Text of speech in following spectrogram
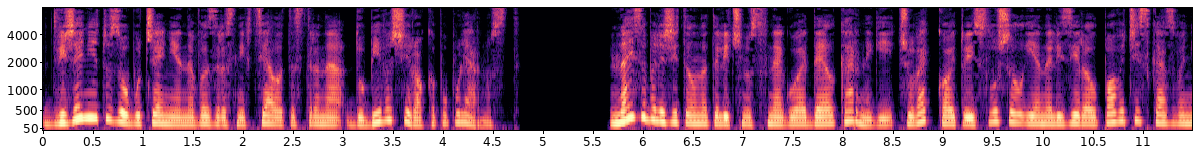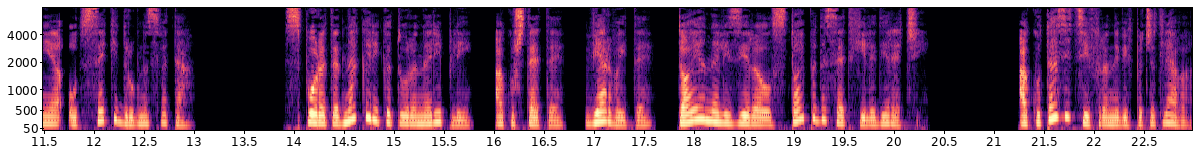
Движението за обучение на възрастни в цялата страна добива широка популярност. Най-забележителната личност в него е Дейл Карнеги, човек, който е изслушал и анализирал повече изказвания от всеки друг на света. Според една карикатура на Рипли, ако щете, вярвайте, той е анализирал 150 000 речи. Ако тази цифра не ви впечатлява,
